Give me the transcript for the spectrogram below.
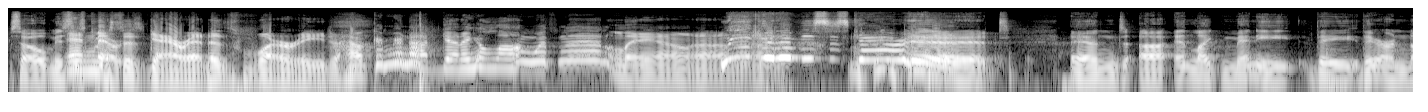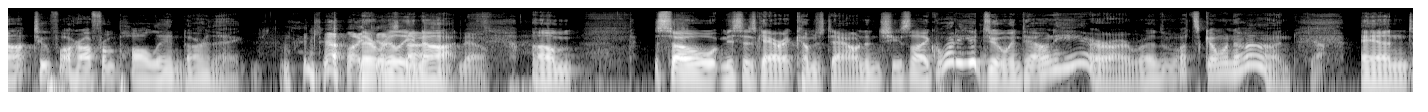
so Mrs. And Garrett- Mrs. Garrett is worried. How come you're not getting along with Natalie? we get a Mrs. Garrett. and uh, and like many, they they are not too far off from Paul Lynde, are they? no, They're really not. No. Um, so Mrs. Garrett comes down and she's like, "What are you doing down here? What's going on?" Yeah. And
